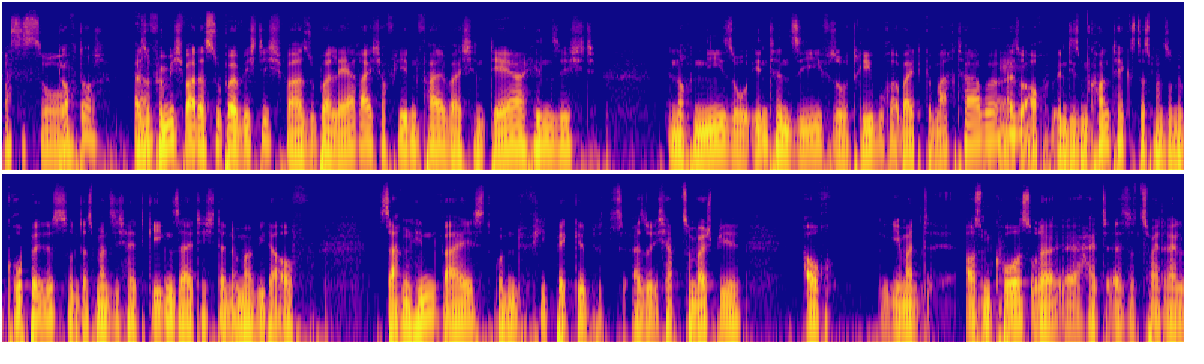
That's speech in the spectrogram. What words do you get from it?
was ist so? Doch, doch. Also ja. für mich war das super wichtig, war super lehrreich auf jeden Fall, weil ich in der Hinsicht noch nie so intensiv so Drehbucharbeit gemacht habe. Mhm. Also auch in diesem Kontext, dass man so eine Gruppe ist und dass man sich halt gegenseitig dann immer wieder auf Sachen hinweist und Feedback gibt. Also ich habe zum Beispiel auch jemand aus dem Kurs oder äh, halt also zwei, drei,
